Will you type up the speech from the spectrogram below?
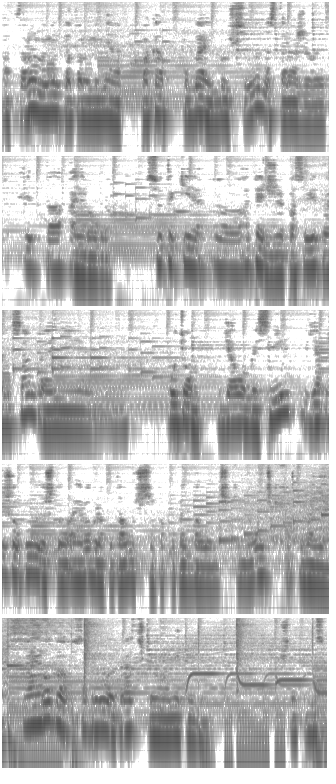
А второй момент, который меня пока пугает больше всего, настораживает, это аэрограф. Все-таки, а, опять же, по совету Александра и путем диалога с ним, я пришел к выводу, что аэрограф это чем покупать баллончики. Баллончики все-таки воняют. А аэрограф с акриловой красочкой вонять не будет что, в принципе,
